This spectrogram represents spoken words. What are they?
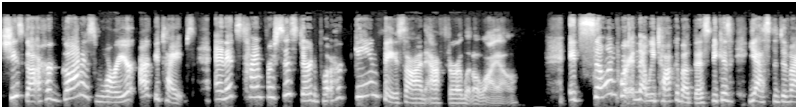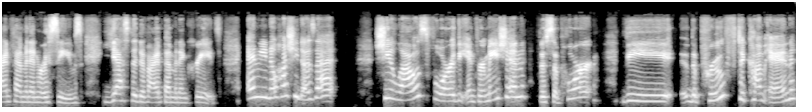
She's got her goddess warrior archetypes. And it's time for sister to put her game face on after a little while. It's so important that we talk about this because, yes, the divine feminine receives. Yes, the divine feminine creates. And you know how she does that? she allows for the information the support the the proof to come in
